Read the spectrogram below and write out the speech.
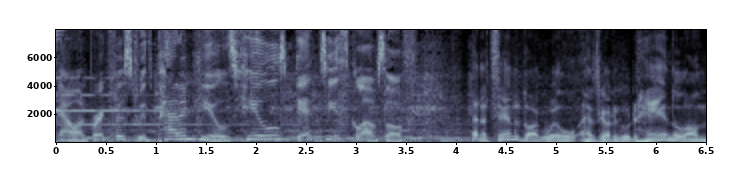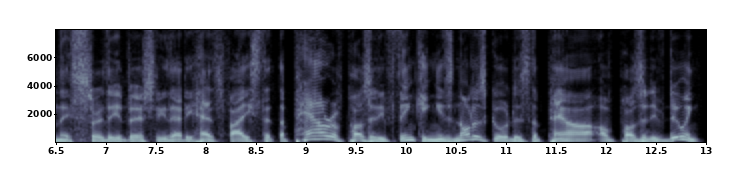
Now on breakfast with Pat and Heels, Heels gets his gloves off. And it sounded like Will has got a good handle on this through the adversity that he has faced. That the power of positive thinking is not as good as the power of positive doing.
